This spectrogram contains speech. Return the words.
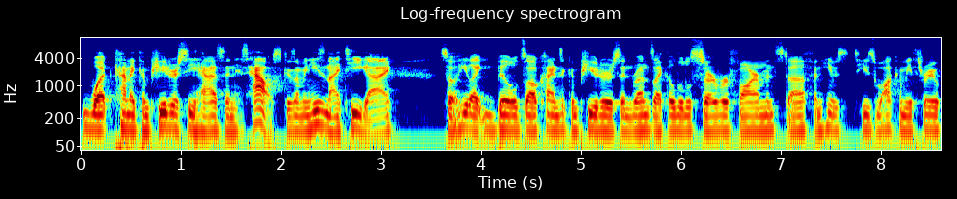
what kind of computers he has in his house. Cause I mean, he's an IT guy. So he like builds all kinds of computers and runs like a little server farm and stuff. And he was, he's walking me through.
